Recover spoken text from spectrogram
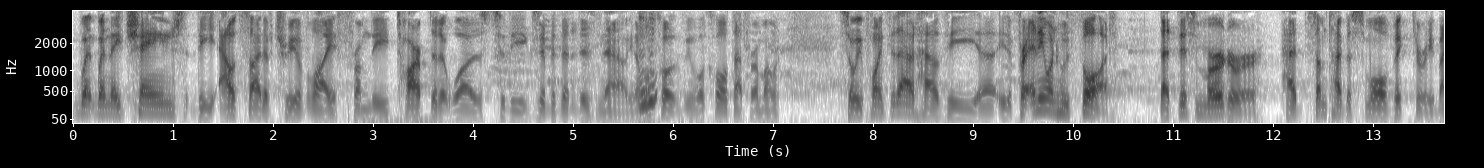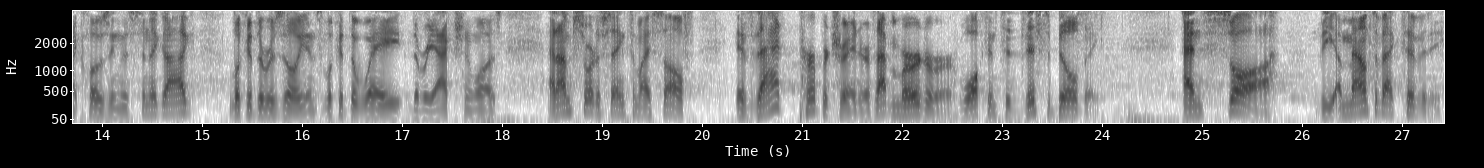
when when they changed the outside of Tree of Life from the tarp that it was to the exhibit that it is now, you know, we'll, call, we'll call it that for a moment. So we pointed out how the uh, for anyone who thought that this murderer had some type of small victory by closing the synagogue, look at the resilience, look at the way the reaction was, and I'm sort of saying to myself, if that perpetrator, if that murderer walked into this building and saw the amount of activity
